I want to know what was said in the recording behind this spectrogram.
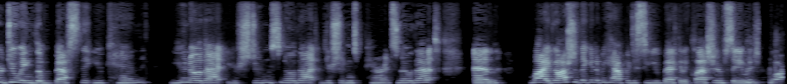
you're doing the best that you can. You know that. Your students know that. Your students' parents know that. And my gosh, are they going to be happy to see you back in a classroom, same as you are?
